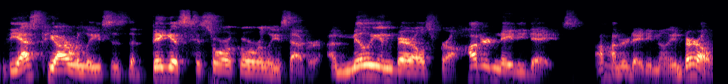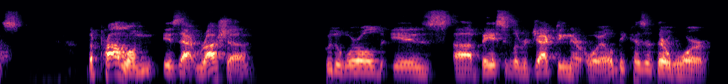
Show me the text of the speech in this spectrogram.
the SPR release is the biggest historical release ever a million barrels for 180 days, 180 million barrels. The problem is that Russia, who the world is uh, basically rejecting their oil because of their war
